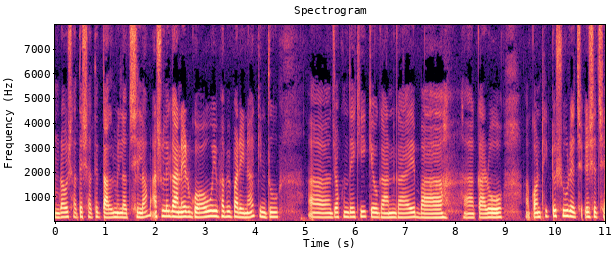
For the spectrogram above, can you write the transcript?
আমরাও সাথে সাথে তাল মিলাচ্ছিলাম। আসলে গানের গও এইভাবে পারি না, কিন্তু যখন দেখি কেউ গান গায় বা কারও কণ্ঠে একটু সুর এসেছে,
